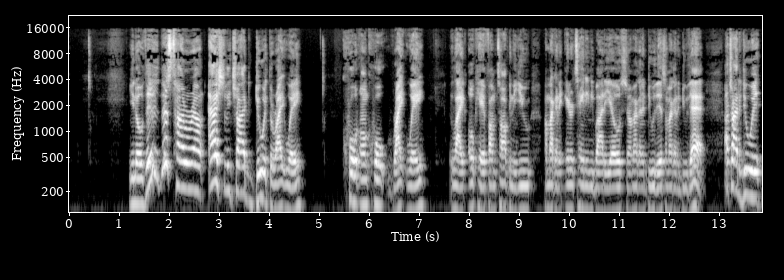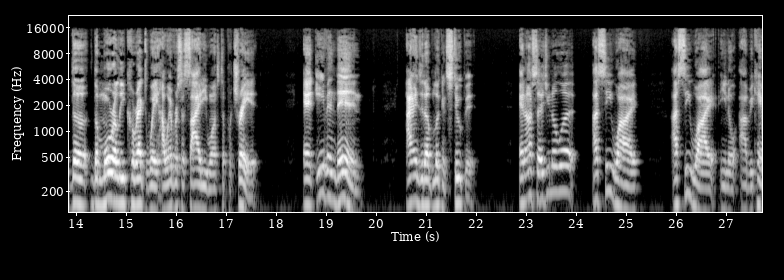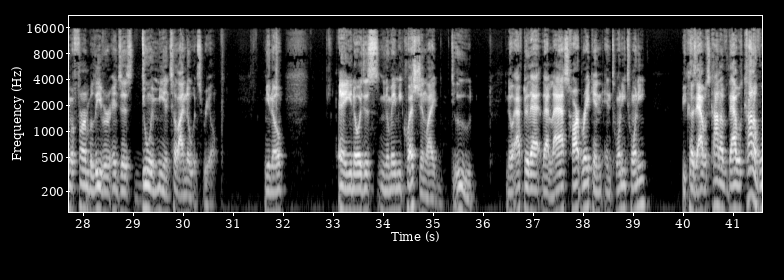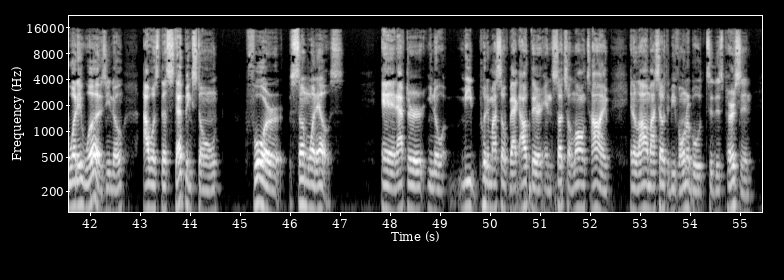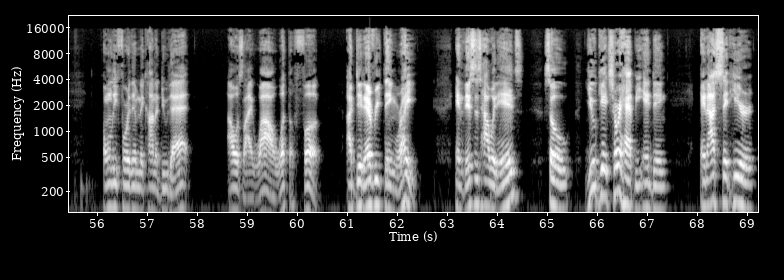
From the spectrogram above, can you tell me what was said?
You know, this this time around I actually tried to do it the right way. Quote unquote right way. Like, okay, if I'm talking to you, I'm not gonna entertain anybody else, or I'm not gonna do this, I'm not gonna do that. I try to do it the the morally correct way, however society wants to portray it. And even then, I ended up looking stupid. And I said, you know what? I see why I see why, you know, I became a firm believer in just doing me until I know it's real. You know? And you know, it just, you know, made me question like, dude, you know, after that that last heartbreak in in 2020 because that was kind of that was kind of what it was, you know. I was the stepping stone for someone else. And after, you know, me putting myself back out there in such a long time and allowing myself to be vulnerable to this person only for them to kind of do that i was like wow what the fuck? I did everything right and this is how it ends? So you get your happy ending and i sit here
